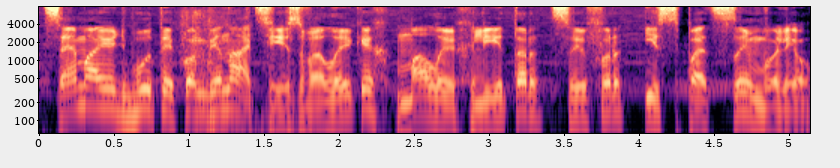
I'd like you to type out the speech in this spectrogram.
Це мають бути комбінації з великих, малих літер, цифр і спецсимволів.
